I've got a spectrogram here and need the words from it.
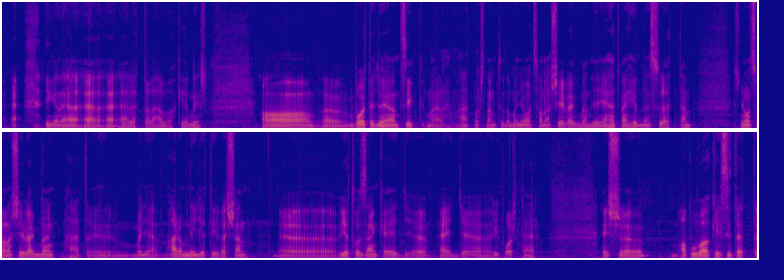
Igen, el, el, el lett találva a kérdés. A, volt egy olyan cikk, már hát most nem tudom, a 80-as években, ugye én 77-ben születtem, és 80-as években, hát ugye 3-4-5 évesen jött hozzánk egy, egy riporter, és apuval készített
